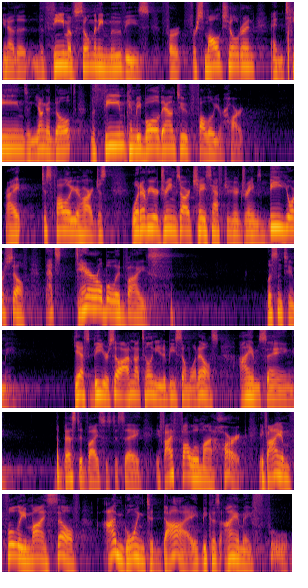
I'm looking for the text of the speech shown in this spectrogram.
You know, the, the theme of so many movies for, for small children and teens and young adult, the theme can be boiled down to follow your heart, right? Just follow your heart. Just whatever your dreams are, chase after your dreams. Be yourself. That's terrible advice. Listen to me. Yes, be yourself. I'm not telling you to be someone else. I am saying the best advice is to say, if I follow my heart, if I am fully myself, I'm going to die because I am a fool.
